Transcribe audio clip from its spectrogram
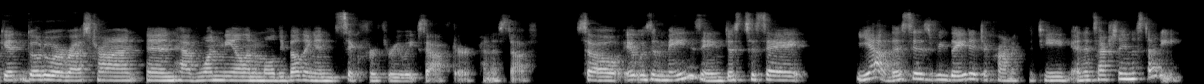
get go to a restaurant and have one meal in a moldy building and sick for 3 weeks after kind of stuff. So it was amazing just to say, yeah, this is related to chronic fatigue and it's actually in a study.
